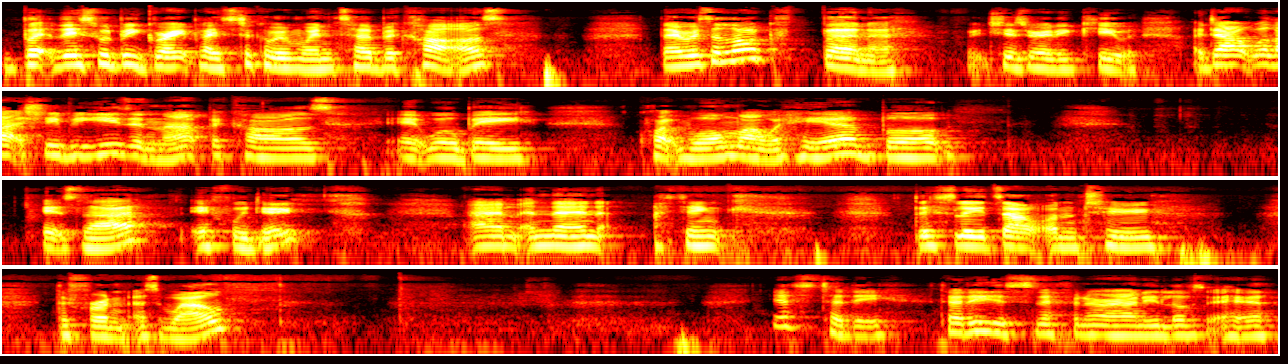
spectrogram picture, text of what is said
but this would be a great place to come in winter because there is a log burner, which is really cute. I doubt we'll actually be using that because it will be quite warm while we're here, but it's there if we do. Um, and then I think this leads out onto the front as well. Yes, Teddy. Teddy is sniffing around. He loves it here.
